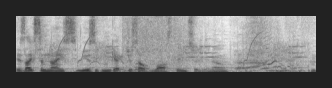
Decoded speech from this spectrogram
It's like some nice music you can get yourself lost into, you know? Hmm.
